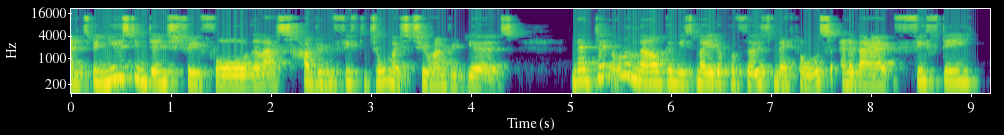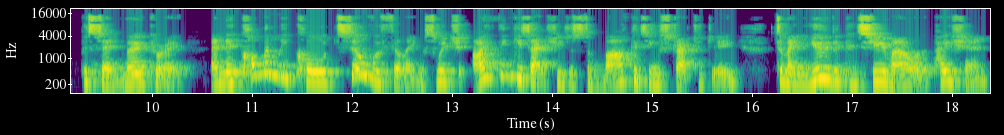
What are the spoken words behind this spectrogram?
and it's been used in dentistry for the last 150 to almost 200 years. Now, dental amalgam is made up of those metals and about 50% mercury. And they're commonly called silver fillings, which I think is actually just a marketing strategy to make you, the consumer or the patient,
